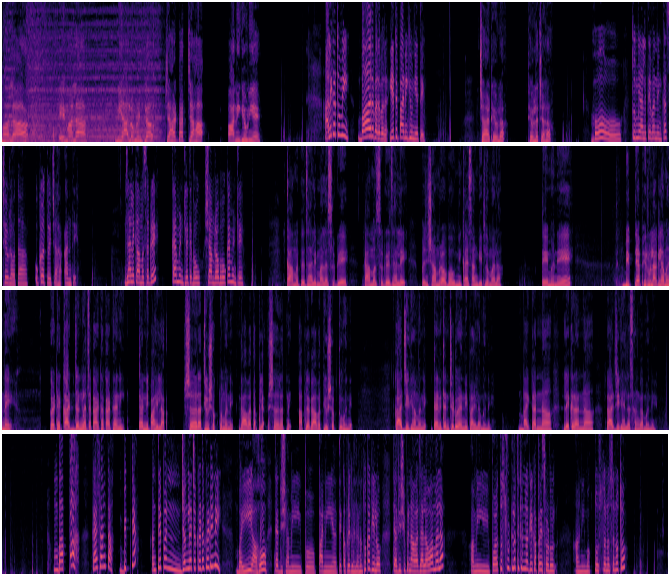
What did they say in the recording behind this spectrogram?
मला ए मला मी आलो म्हटलं चहा टाक चहा. पाणी घेऊन ये. आले का तुम्ही? बरं बरं बरं. येते पाणी घेऊन येते. चहा ठेवला? ठेवलं चहा? हो तुम्ही आले तेव्हा नेमकाच ठेवला होता. उकळतोय चहा. आणते. झाले कामं सगळे? काय म्हटले ते भाऊ? शामराव भाऊ काय म्हटले? कामं तर झाले मला सगळे. कामं सगळे झाले. पण शामराव भाऊनी काय सांगितलं मला? ते म्हणे बिबट्या फिरू लागला म्हणे. कठे काठ जंगलाच्या काठा काठानी त्यांनी पाहिला. शहरात येऊ शकतो म्हणे. गावात आपल्या शहरात नाही आपल्या गावात येऊ शकतो म्हणे. काळजी घ्या म्हणे. त्यांनी त्यांच्या डोळ्यांनी पाहिलं म्हणे. बायकांना लेकरांना काळजी घ्यायला सांगा म्हणे. बाप्पा! काय सांगता? बिबट्या? आणि ते पण जंगलाच्या कडकडीने? बाई आहो त्या दिवशी आम्ही प- पाणी ते कपडे धुवायला नव्हतो का गेलो? त्या दिवशी पण आवाज आला हो आम्हाला. आम्ही पळतच सुटलो तिथून लगे कपडे सोडून. आणि मग तोच तो नसन होतो?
